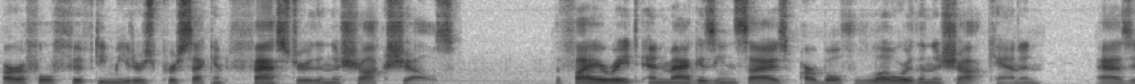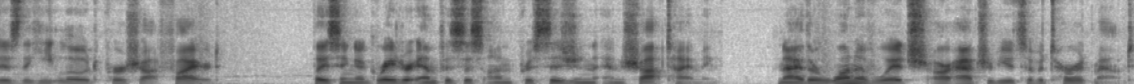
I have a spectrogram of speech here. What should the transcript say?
are a full 50 meters per second faster than the shock shells. The fire rate and magazine size are both lower than the shock cannon, as is the heat load per shot fired, placing a greater emphasis on precision and shot timing, neither one of which are attributes of a turret mount.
